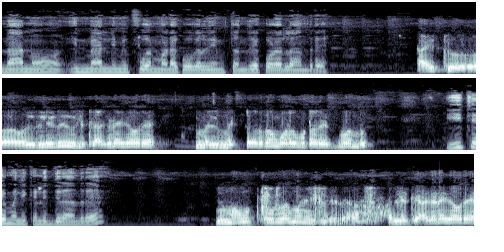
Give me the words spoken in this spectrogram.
ನಾನು ಇನ್ ಇನ್ಮೇಲೆ ನಿಮಗ್ ಫೋನ್ ಮಾಡಕ್ ಹೋಗಲ್ಲ ನಿಮ್ಗೆ ತೊಂದ್ರೆ ಕೊಡಲ್ಲ ಅಂದ್ರೆ. ಆಯ್ತು ಆ, ಇಲ್ಲಿ ಇಲ್ಲಿ ಕೆಳಗಡೆ ಅವ್ರೆ. ಆಮೇಲೆ ಮೆಟ್ಟ ಹೊಡೆದ್ಬಿಟ್ಟವ್ರೆ ಎದ್ ಬಂದು. ಈಚೆ ಮನಿ ಕಂಡಿದ್ದೀರಾ ಅಂದ್ರೆ? ನಿಮ್ಮ ಅಮ್ಮ ಕೂಡ್ಲಾಗ ಮನೆ ಅಲ್ಲಿ ಕೆಳಗಡೆ ಅವ್ರೆ.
